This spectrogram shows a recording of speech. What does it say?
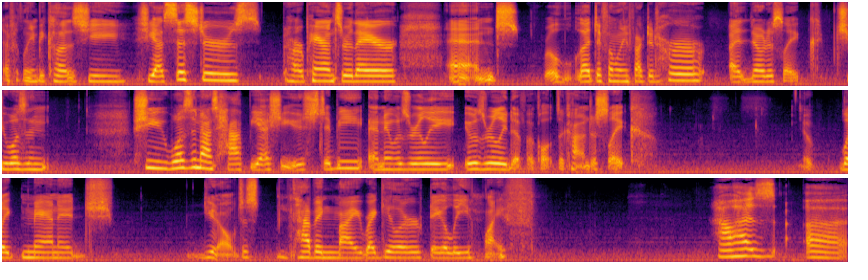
definitely because she she has sisters, her parents are there, and that definitely affected her. I noticed like she wasn't she wasn't as happy as she used to be and it was really it was really difficult to kind of just like like manage you know just having my regular daily life how has uh,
